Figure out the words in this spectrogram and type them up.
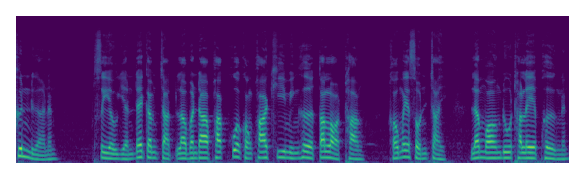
ขึ้นเหนือนั้น เสี่ยวเหยียนได้กำจัดเหล่าบรรดาพักพวกของภาคีหมิงเหอตลอดทาง เขาไม่สนใจ และมองดูทะเลเพลิงนั้น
